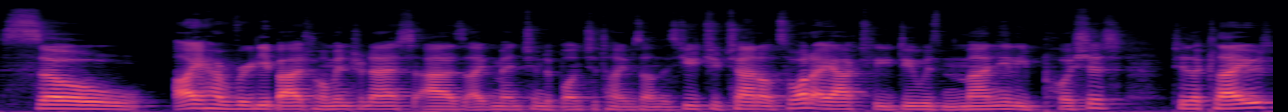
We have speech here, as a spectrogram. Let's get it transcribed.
So I have really bad home internet, as I've mentioned a bunch of times on this YouTube channel. So what I actually do is manually push it to the cloud.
